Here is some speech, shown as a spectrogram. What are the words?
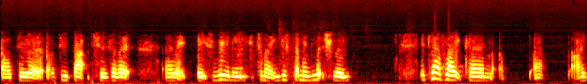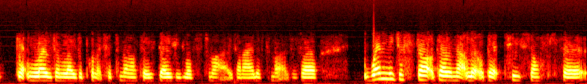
I'll do a, I'll do batches of it, and it, it's really easy to make. You just, I mean, literally, if you have like, um, a, a, I get loads and loads of punnets of tomatoes. Daisy loves tomatoes, and I love tomatoes as well. When they just start going that little bit too soft for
